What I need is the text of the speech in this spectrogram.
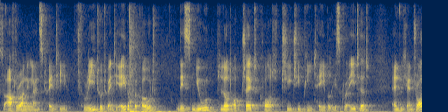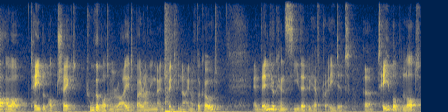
So after running lines 23 to 28 of the code, this new plot object called ggp table is created and we can draw our table object to the bottom right by running line 29 of the code. And then you can see that we have created a table plot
